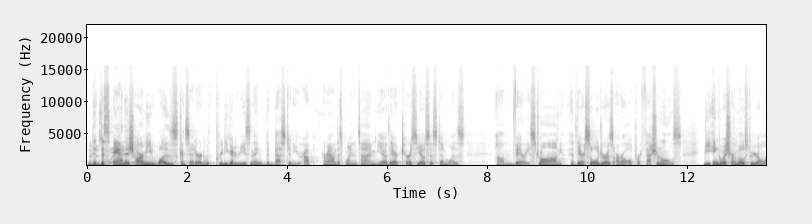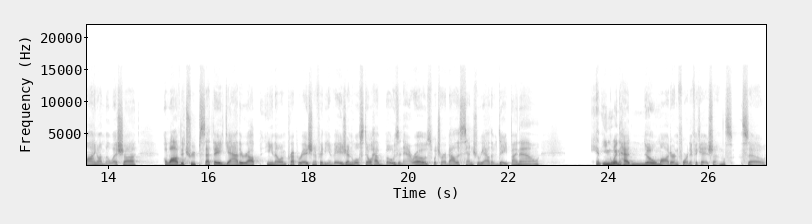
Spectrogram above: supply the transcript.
The, the. Spanish army was considered, with pretty good reasoning, the best in Europe around this point in time. You know, their tercio system was um, very strong. Their soldiers are all professionals. The English are mostly relying on militia. A lot of the troops that they gather up, you know, in preparation for the invasion will still have bows and arrows, which are about a century out of date by now. And England had no modern fortifications. So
